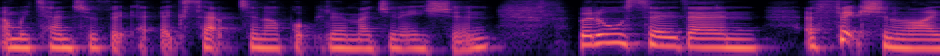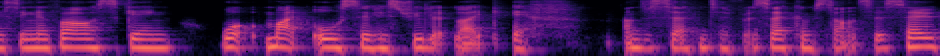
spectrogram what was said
and we tend to accept in our popular imagination, but also then a fictionalizing of asking what might also history look like if under certain different circumstances. So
